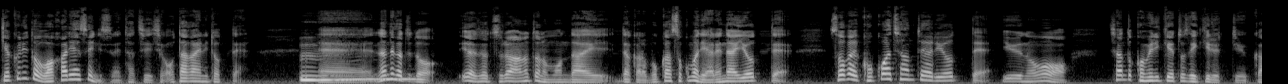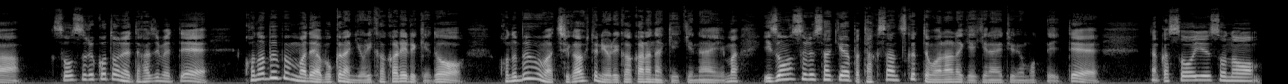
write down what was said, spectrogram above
逆に言うと分かりやすいんですよね、立ち位置が。お互いにとって。うんえー、なんでかというと、いや、それはあなたの問題だから僕はそこまでやれないよって、その代わりここはちゃんとやるよっていうのを、ちゃんとコミュニケートできるっていうか、そうすることによって初めて、この部分までは僕らに寄りかかれるけど、この部分は違う人に寄りかからなきゃいけない。まあ、依存する先はやっぱたくさん作ってもらわなきゃいけないというのを思っていて、なんかそういうその、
